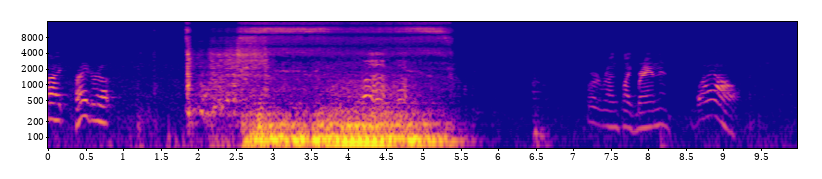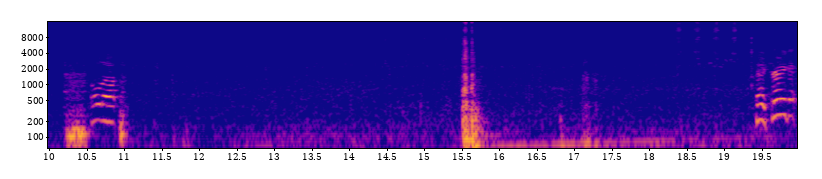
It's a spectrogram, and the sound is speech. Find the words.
right, crank her up. Or it runs like brand new. Wow. Hold up. Okay, crank it.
